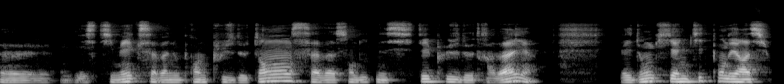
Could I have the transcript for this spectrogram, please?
euh, que ça va nous prendre plus de temps, ça va sans doute nécessiter plus de travail. Et donc, il y a une petite pondération.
